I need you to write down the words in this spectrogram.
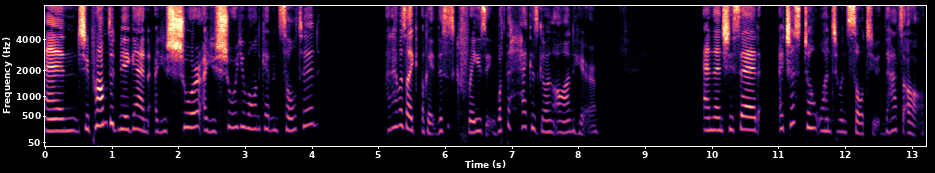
And she prompted me again, "Are you sure? Are you sure you won't get insulted?" And I was like, "Okay, this is crazy. What the heck is going on here?" And then she said, I just don't want to insult you. That's all.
